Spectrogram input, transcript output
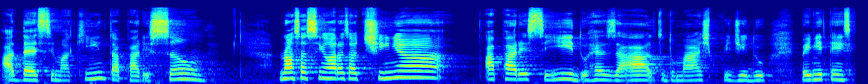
a 15ª aparição, Nossa Senhora só tinha aparecido, rezado, tudo mais, pedido penitência,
